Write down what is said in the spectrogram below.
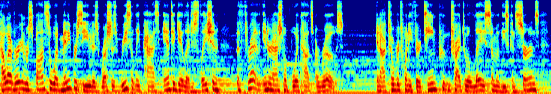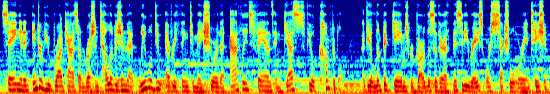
However, in response to what many perceived as Russia's recently passed anti gay legislation, the threat of international boycotts arose. In October 2013, Putin tried to allay some of these concerns, saying in an interview broadcast on Russian television that we will do everything to make sure that athletes, fans, and guests feel comfortable at the Olympic Games regardless of their ethnicity, race, or sexual orientation.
